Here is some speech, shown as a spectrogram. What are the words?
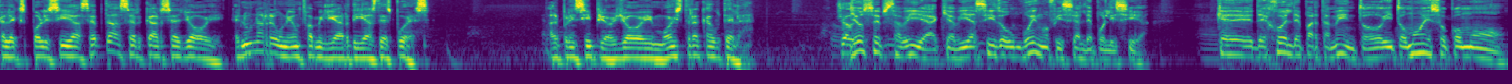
El ex policía acepta acercarse a Joey en una reunión familiar días después. Al principio, Joey muestra cautela. Joseph sabía que había sido un buen oficial de policía, que dejó el departamento y tomó eso como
